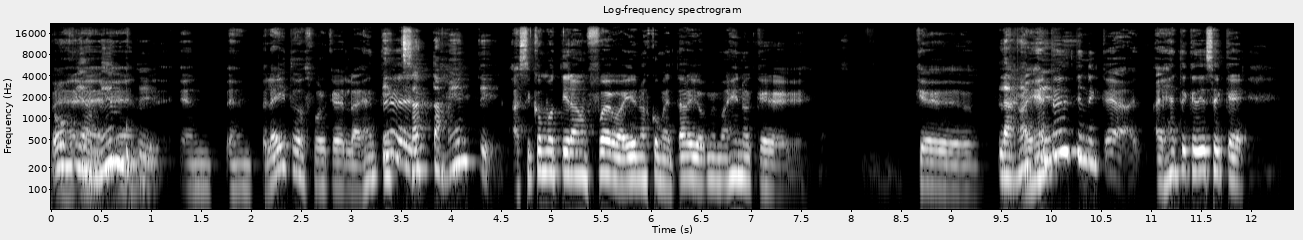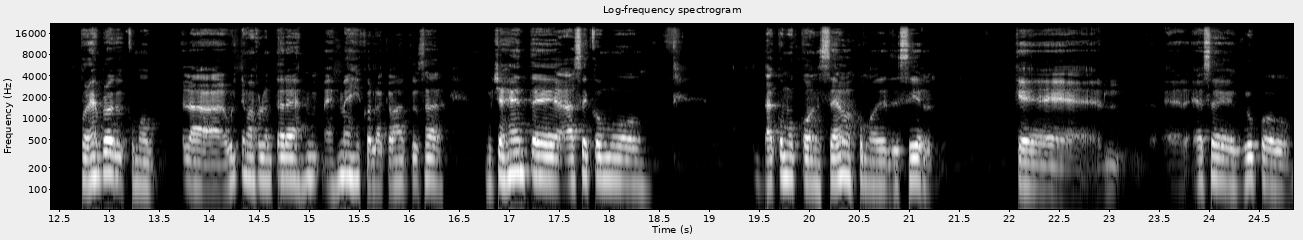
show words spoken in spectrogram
Obviamente. En, en, pleitos, porque la gente. Exactamente. Así como tiran fuego ahí en los comentarios, yo me imagino que. que la gente, hay, gente tiene que, hay gente que dice que, por ejemplo, como la última frontera es, México, la que van a cruzar, mucha gente hace como. da como consejos, como de decir que ese grupo,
